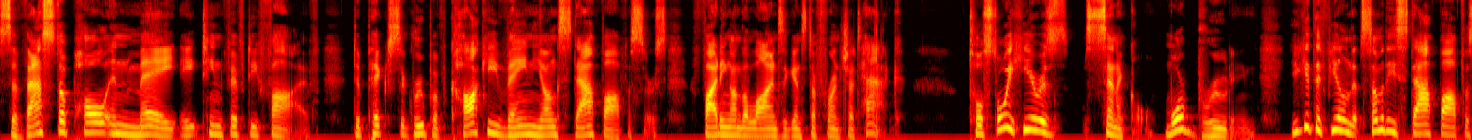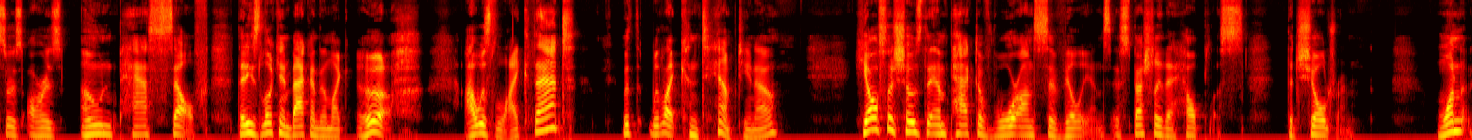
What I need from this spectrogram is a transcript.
Sevastopol in May 1855 depicts a group of cocky, vain young staff officers fighting on the lines against a French attack. Tolstoy here is cynical, more brooding. You get the feeling that some of these staff officers are his own past self, that he's looking back on them like, ugh, I was like that? With, with like contempt, you know? He also shows the impact of war on civilians, especially the helpless, the children. One,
